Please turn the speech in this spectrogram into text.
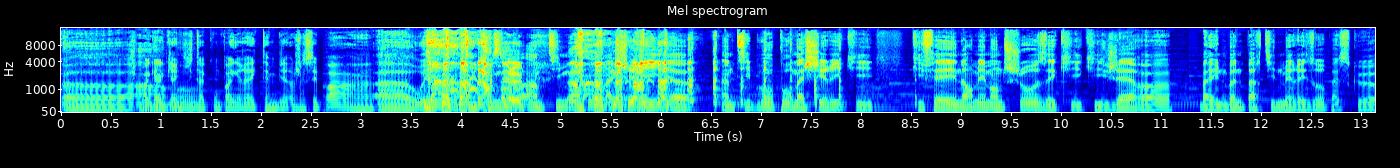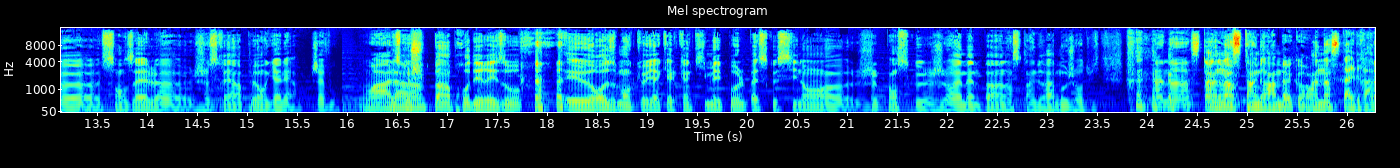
Euh, Je sais pas, un quelqu'un mot. qui t'accompagnerait, que t'aimes bien. Je sais pas. euh, oui, un petit mot, un petit mot pour ma chérie, euh, un petit mot pour ma chérie qui qui fait énormément de choses et qui qui gère bah, une bonne partie de mes réseaux parce que euh, sans elle, euh, je serais un peu en galère, j'avoue. Voilà. Parce que je suis pas un pro des réseaux et heureusement qu'il y a quelqu'un qui m'épaule parce que sinon, euh, je pense que j'aurais même pas un Instagram aujourd'hui. Un Instagram. Un Instagram. D'accord. Un Instagram.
